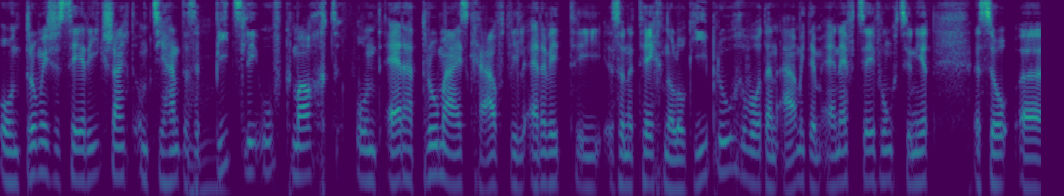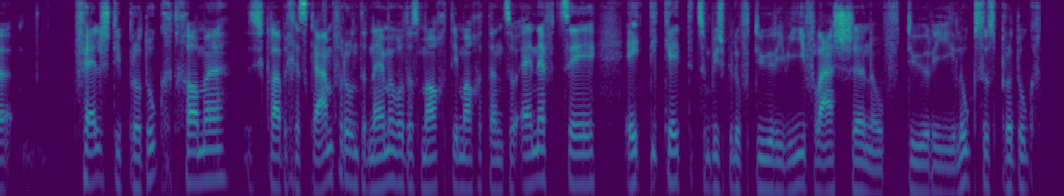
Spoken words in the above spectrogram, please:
Und darum ist es sehr eingeschränkt und sie haben das ein bisschen aufgemacht und er hat darum eins gekauft, weil er will so eine Technologie brauchen, die dann auch mit dem NFC funktioniert. So äh, gefälschte Produkte kann man, das ist glaube ich ein Genfer Unternehmen, das das macht, die machen dann so NFC-Etiketten, zum Beispiel auf teure Weinflaschen, auf teure Luxusprodukte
